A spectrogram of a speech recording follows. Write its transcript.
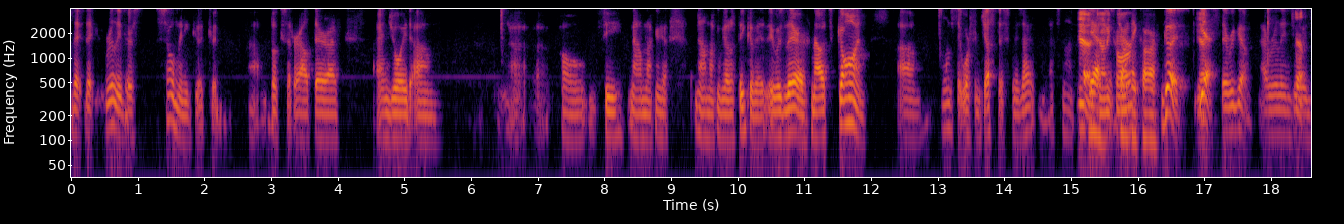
that, that really there's so many good, good uh, books that are out there. I've I enjoyed. Um, uh, uh, oh, see, now I'm not gonna now I'm not gonna be able to think of it. It was there. Now it's gone. Um, I want to say Orphan Justice, but is that that's not? Yeah, yeah Johnny Carr. Johnny Carr. Good. Yeah. Yes, there we go. I really enjoyed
